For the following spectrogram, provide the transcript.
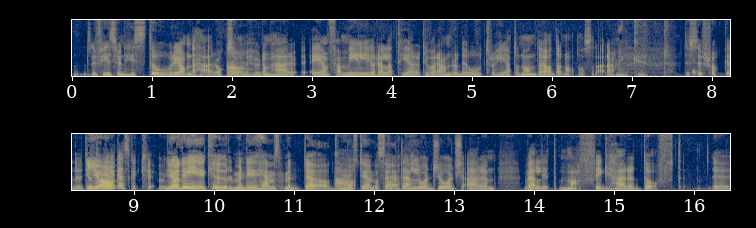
Det, finns ju en historia om det här också. Om hur de här är en familj och relaterar till varandra och det är otrohet och någon dödar någon och sådär. Men gud. Du ser chockad ut. Jag Ja. tycker det är ganska kul. Ja det är ju kul men det är ju hemskt med död Ja. måste jag ändå säga. Och den Lord George är en väldigt maffig herrdoft. Eh,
